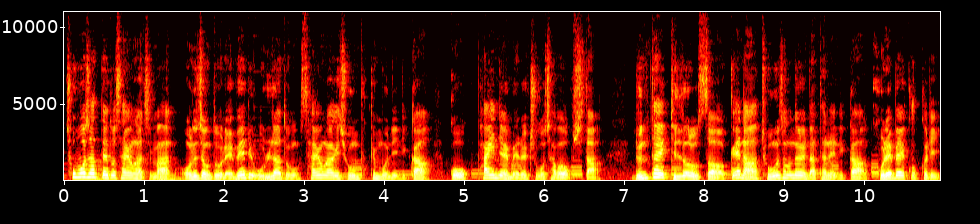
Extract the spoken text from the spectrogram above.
초보자 때도 사용하지만 어느 정도 레벨이 올라도 사용하기 좋은 포켓몬이니까 꼭 파인 열매를 주고 잡아봅시다. 눈타입 딜러로서 꽤나 좋은 성능을 나타내니까 고레벨 꾸꾸리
